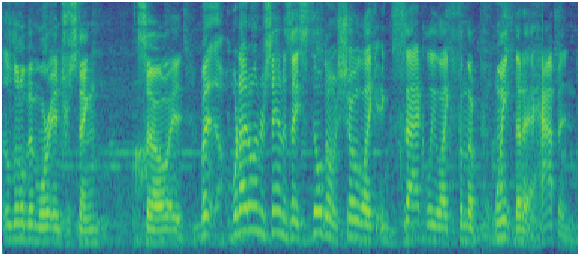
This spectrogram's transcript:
a little bit more interesting. So, it, but what I don't understand is they still don't show, like, exactly, like, from the point that it happened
